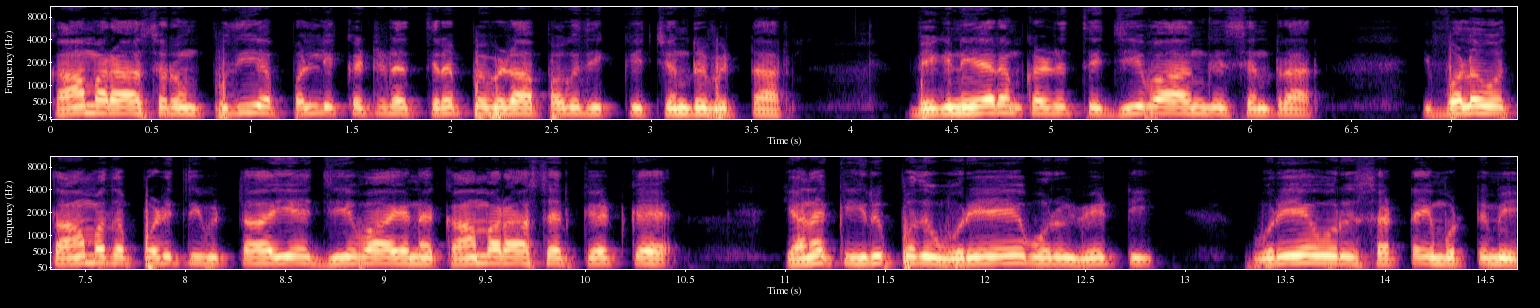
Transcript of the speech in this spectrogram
காமராசரும் புதிய பள்ளி கட்டிட திறப்பு விழா பகுதிக்கு சென்று விட்டார். வெகு நேரம் கழித்து ஜீவா அங்கு சென்றார். இவ்வளவு தாமதப்படுத்தி விட்டாயே ஜீவா என காமராசர் கேட்க எனக்கு இருப்பது ஒரே ஒரு வேட்டி ஒரே ஒரு சட்டை மட்டுமே.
